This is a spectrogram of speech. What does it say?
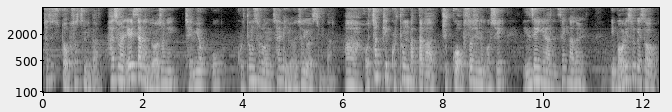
찾을 수도 없었습니다. 하지만 일상은 여전히 재미없고 고통스러운 삶의 연속이었습니다. 아, 어차피 고통받다가 죽고 없어지는 것이 인생이라는 생각을 이 머릿속에서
